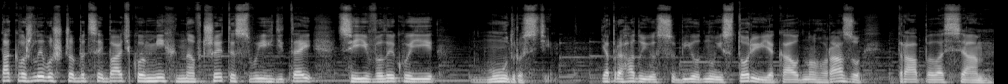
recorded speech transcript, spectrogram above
Так важливо, щоб цей батько міг навчити своїх дітей цієї великої мудрості. Я пригадую собі одну історію, яка одного разу трапилася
